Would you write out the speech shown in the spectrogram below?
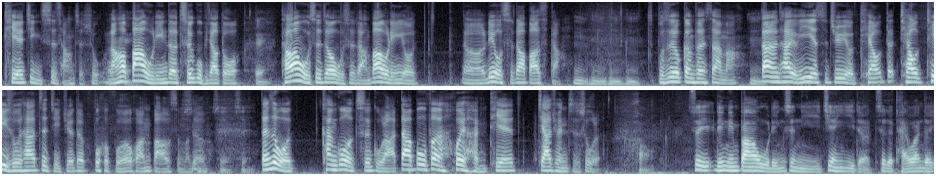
贴近市场指数。然后八五零的持股比较多，对，台湾五十只有五十档，八五零有呃六十到八十档。嗯嗯嗯嗯，不是又更分散吗？当然，它有 ESG 有挑的挑剔除他自己觉得不符合环保什么的。是是。但是我看过持股啦，大部分会很贴加权指数了。好所以零零八五零是你建议的这个台湾的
